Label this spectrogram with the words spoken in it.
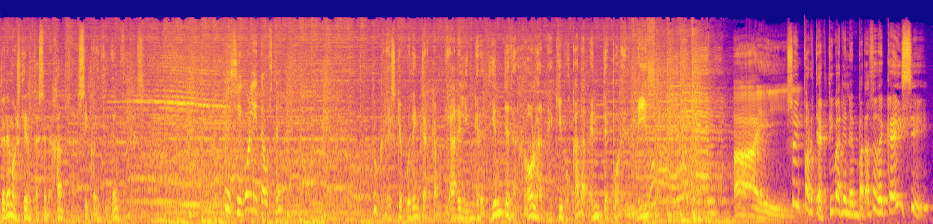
Tenemos ciertas semejanzas y coincidencias. ¿Es igualito a usted? ¿Tú crees que puede intercambiar el ingrediente de Roland equivocadamente por el mío? ¡Ay! Soy parte activa en el embarazo de Casey.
